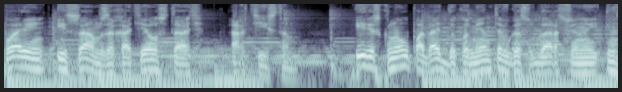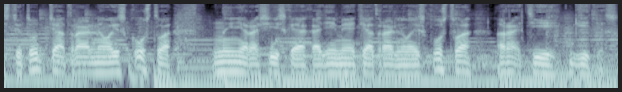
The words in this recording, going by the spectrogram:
парень и сам захотел стать артистом. И рискнул подать документы в Государственный институт театрального искусства, ныне Российская академия театрального искусства «РАТИ ГИТИС».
